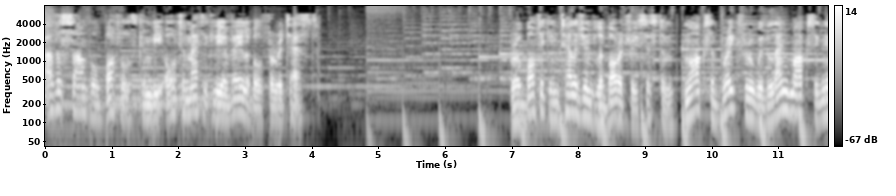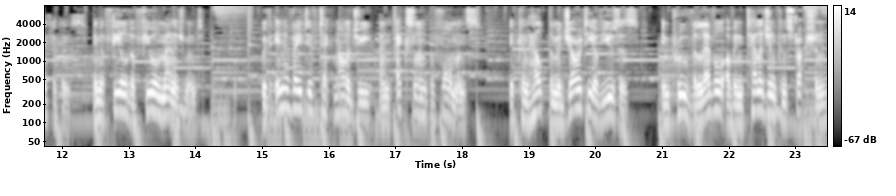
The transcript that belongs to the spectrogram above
other sample bottles can be automatically available for retest. Robotic Intelligent Laboratory System marks a breakthrough with landmark significance in the field of fuel management. With innovative technology and excellent performance, it can help the majority of users improve the level of intelligent construction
